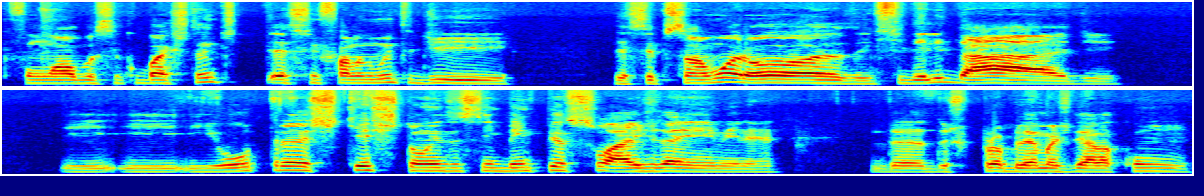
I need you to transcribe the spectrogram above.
Foi um álbum assim, com bastante, assim, falando muito de decepção amorosa, infidelidade e, e, e, outras questões assim bem pessoais da Amy, né? Da, dos problemas dela com,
